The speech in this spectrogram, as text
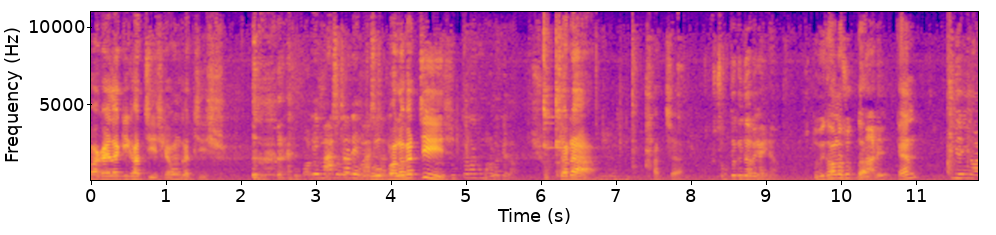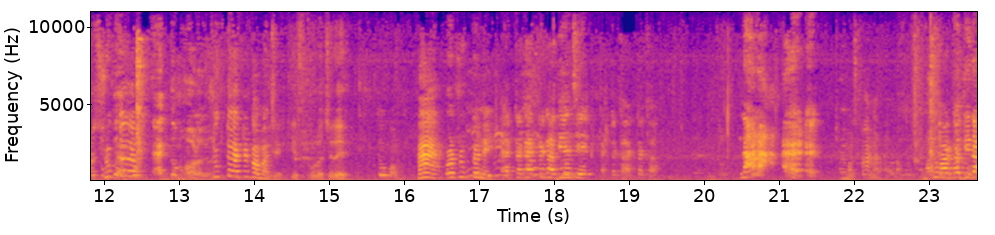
পাকায়দা কি খাচ্ছিস? কেমন খাচ্ছিস? খুব ভালো খাচ্ছিস? শুক্তোটা আচ্ছা। শুক্তো কিন্তু আমি খাই না। তুমি খাও না শুক্তা কেন? একদম ভালো লাগে। শুক্তো একটা কম আছে। কিস করেছে রে। তো কম। হ্যাঁ ওর শুক্তো নেই। একটা খা একটা খা দিয়েছে। একটা খা একটা খা। দিদা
